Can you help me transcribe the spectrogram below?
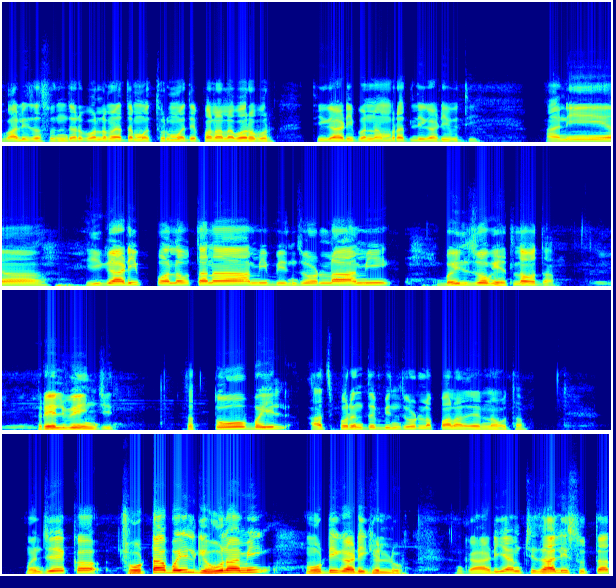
वालीचा सुंदर बोला मी आता मथुरमध्ये पलाला बरोबर? ती गाडी पण नंबरातली गाडी होती. आणि ही गाडी पलवताना आम्ही बिंजोडला आम्ही बैल जो घेतला होता रेल्वे इंजिन. तर तो बैल आजपर्यंत बिंजोडला पळालेला नव्हता. म्हणजे एक छोटा बैल घेऊन आम्ही मोठी गाडी खेळलो. गाडी आमची झाली सुतात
